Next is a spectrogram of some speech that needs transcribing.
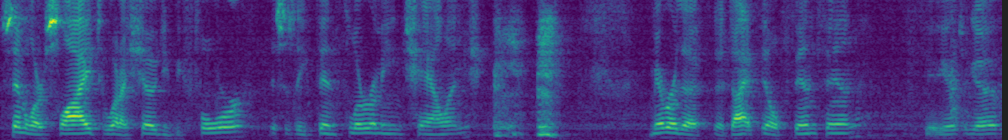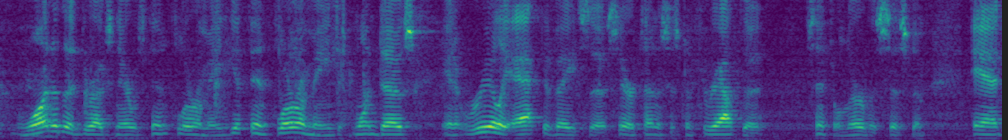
similar slide to what I showed you before. This is the fenfluramine challenge. Remember the, the diet pill Fen-Phen a few years ago? One of the drugs in there was fenfluramine. You get fenfluramine, just one dose, and it really activates the serotonin system throughout the central nervous system. And,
